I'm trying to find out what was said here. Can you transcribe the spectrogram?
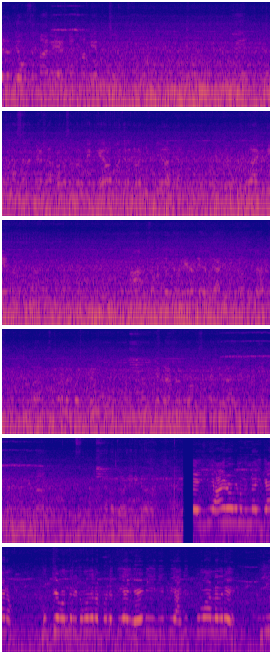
അയാളെ കീഴുദ്യോഗസ്ഥന്മാരെ അന്വേഷണം ഏൽപ്പിച്ച് ഈ രഹസ്യ അന്വേഷണ പ്രകസനം നടത്തി കേരളത്തിലെ ജനങ്ങളുടെ വിട്ടികളാക്കാൻ പിണറായി വിജയൻ നടത്തുന്ന ആ ശ്രമത്തിനെതിരെ അദ്ദേഹം രാജിവെക്കണമെന്നുള്ള ആവശ്യമുള്ള സമര പരിപാടിക്കാണ് ഇന്ത്യൻ നാഷണൽ കോൺഗ്രസ് ഐക്യരാജ്യ ഇന്ന് രംഗത്ത് ഇറങ്ങിയിരിക്കുന്നത്. ഈ ആരോപണം ഉന്നയിക്കാനും മുഖ്യമന്ത്രി ചുമതലപ്പെടുത്തിയ A D G P Ajith കുമാറിനെതിരെ ഈ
